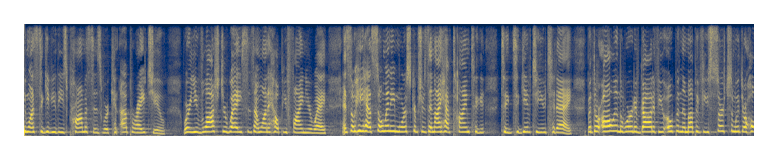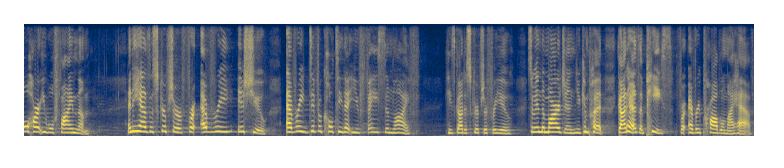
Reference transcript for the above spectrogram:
He wants to give you these promises where it can upright you. Where you've lost your way, He says, I want to help you find your way. And so He has so many more scriptures than I have time to, to, to give to you today. But they're all in the Word of God. If you open them up, if you search them with your whole heart, you will find them. And He has a scripture for every issue, every difficulty that you face in life. He's got a scripture for you. So in the margin, you can put, God has a peace for every problem I have.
